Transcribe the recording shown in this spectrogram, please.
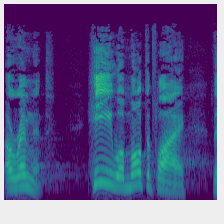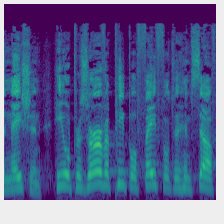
a remnant. He will multiply the nation. He will preserve a people faithful to himself,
